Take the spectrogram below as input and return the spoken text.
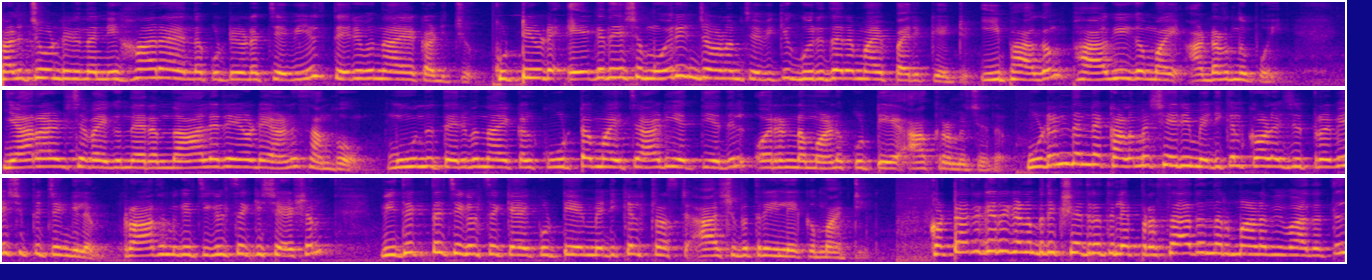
കളിച്ചുകൊണ്ടിരുന്ന നിഹാര എന്ന കുട്ടിയുടെ ചെവിയിൽ തെരുവുനായ കടിച്ചു. കുട്ടിയുടെ ഏകദേശം ഒരു ഇഞ്ചോളം ചെവിക്ക് ഗുരുതരമായി പരിക്കേറ്റു. ഈ ഭാഗം ഭാഗികമായി അടർന്നുപോയി. ഞായറാഴ്ച വൈകുന്നേരം നാലരയോടെയാണ് സംഭവം. മൂന്ന് തെരുവ് നായ്ക്കൾ കൂട്ടമായി ചാടിയെത്തിയതിൽ ഒരെണ്ണമാണ് കുട്ടിയെ ആക്രമിച്ചത്. ഉടൻ തന്നെ കളമശ്ശേരി മെഡിക്കൽ കോളേജിൽ പ്രവേശിപ്പിച്ചെങ്കിലും പ്രാഥമിക ചികിത്സയ്ക്ക് ശേഷം വിദഗ്ധ ചികിത്സയ്ക്കായി കുട്ടിയെ മെഡിക്കൽ ട്രസ്റ്റ് ആശുപത്രിയിലേക്ക് മാറ്റി. കൊട്ടാരക്കര ഗണപതി ക്ഷേത്രത്തിലെ പ്രസാദ നിർമ്മാണ വിവാദത്തിൽ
